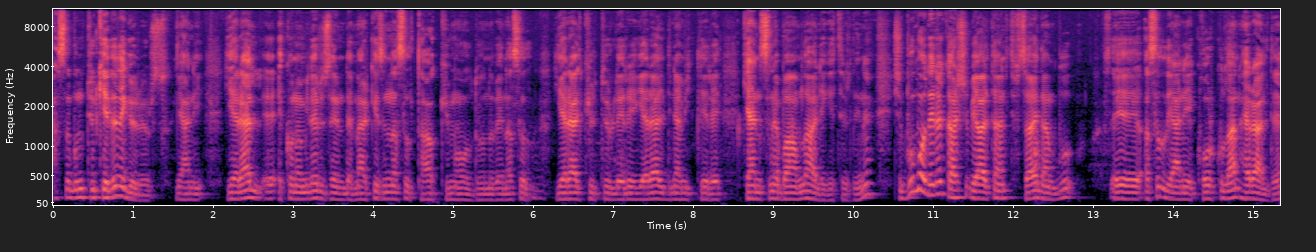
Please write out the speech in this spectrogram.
aslında bunu Türkiye'de de görüyoruz. Yani yerel e, ekonomiler üzerinde merkezin nasıl tahakkümü olduğunu ve nasıl yerel kültürleri, yerel dinamikleri kendisine bağımlı hale getirdiğini. Şimdi bu modele karşı bir alternatif sayeden bu e, asıl yani korkulan herhalde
